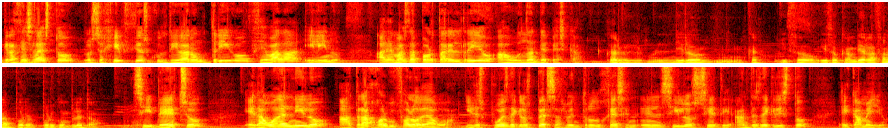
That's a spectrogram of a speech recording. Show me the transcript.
Gracias a esto, los egipcios cultivaron trigo, cebada y lino, además de aportar el río a abundante pesca. Claro, el, el Nilo mm, claro, hizo, hizo cambiar la zona por, por completo. Sí, de hecho, el agua del Nilo atrajo al búfalo de agua y después de que los persas lo introdujesen en el siglo VII a.C., el camello.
